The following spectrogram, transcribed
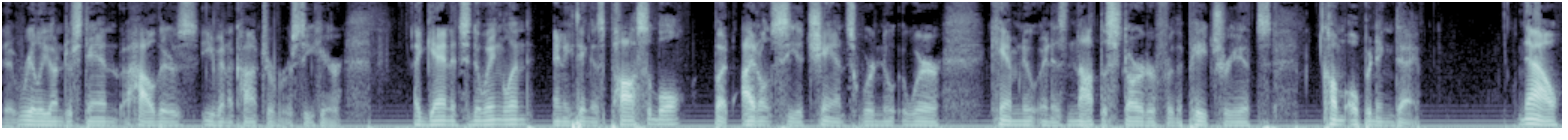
really understand how there's even a controversy here. Again, it's New England. Anything is possible but I don't see a chance where where Cam Newton is not the starter for the Patriots come opening day. Now,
